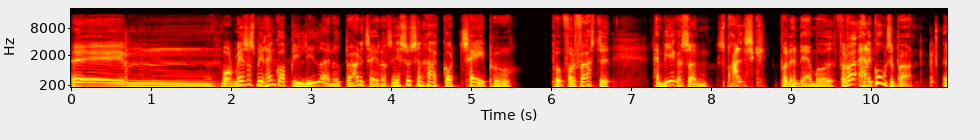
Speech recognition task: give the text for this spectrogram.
Ja. Øhm, Morten Messerschmidt, han kan godt blive leder af noget børneteater. Så jeg synes, han har et godt tag på, på... For det første, han virker sådan spralsk på den der måde. For det første, han er god til børn. Ja.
